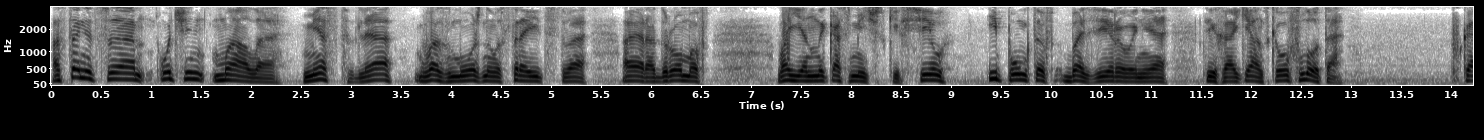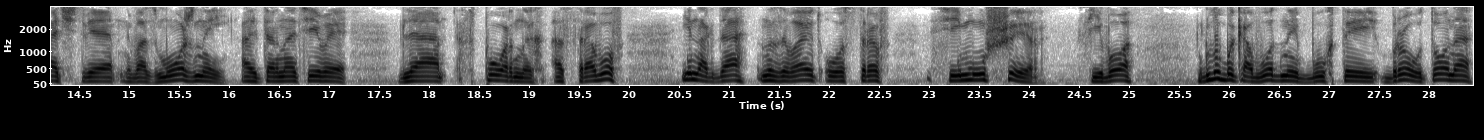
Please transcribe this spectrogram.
останется очень мало мест для возможного строительства аэродромов военно-космических сил и пунктов базирования Тихоокеанского флота. В качестве возможной альтернативы для спорных островов иногда называют остров Симушир с его глубоководной бухтой Броутона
